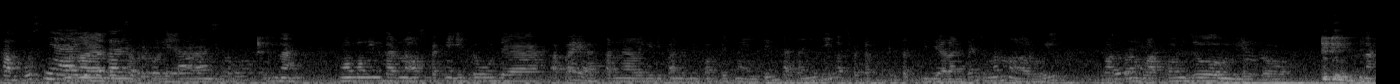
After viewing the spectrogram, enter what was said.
kampusnya Ah, gitu kan sebelum kita gitu. Nah, ngomongin karena ospeknya itu udah apa ya karena lagi di pandemi COVID-19 katanya sih ospek-ospek tetap dijalankan cuman melalui platform-platform Zoom gitu. nah,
